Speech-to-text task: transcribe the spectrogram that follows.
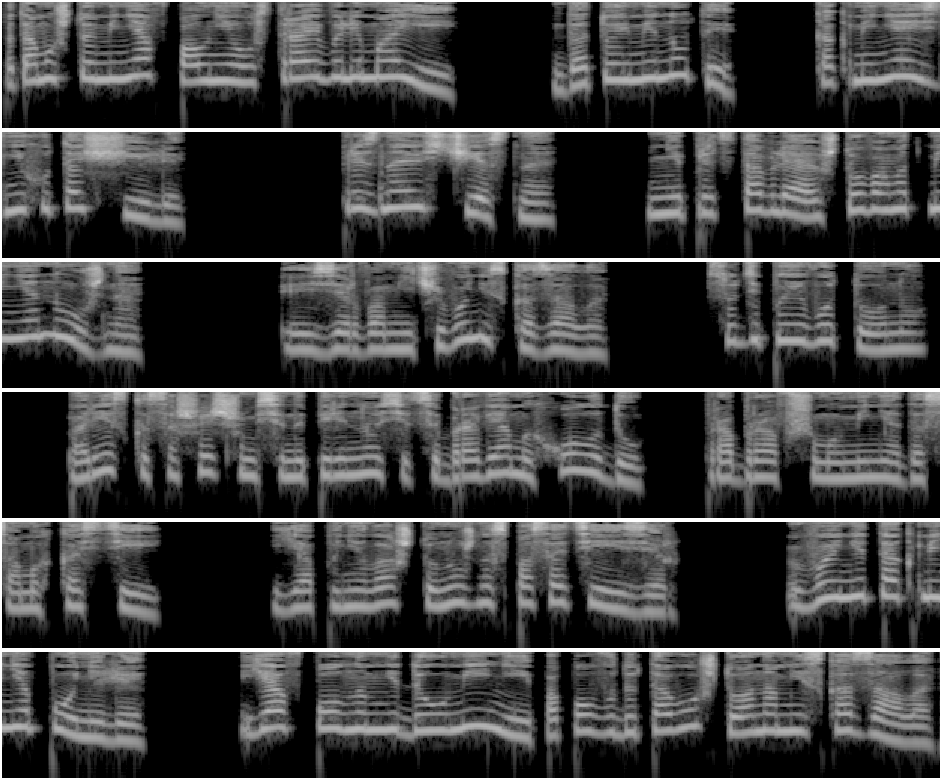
«потому что меня вполне устраивали мои, до той минуты, как меня из них утащили. Признаюсь честно, не представляю, что вам от меня нужно». Эйзер вам ничего не сказала? Судя по его тону, по резко сошедшимся на переносице бровям и холоду, пробравшему меня до самых костей, я поняла, что нужно спасать Эйзер. Вы не так меня поняли. Я в полном недоумении по поводу того, что она мне сказала.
